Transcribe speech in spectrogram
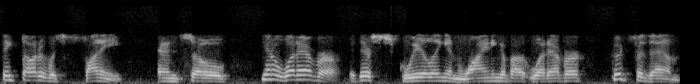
they thought it was funny. And so you know, whatever. If they're squealing and whining about whatever, good for them,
